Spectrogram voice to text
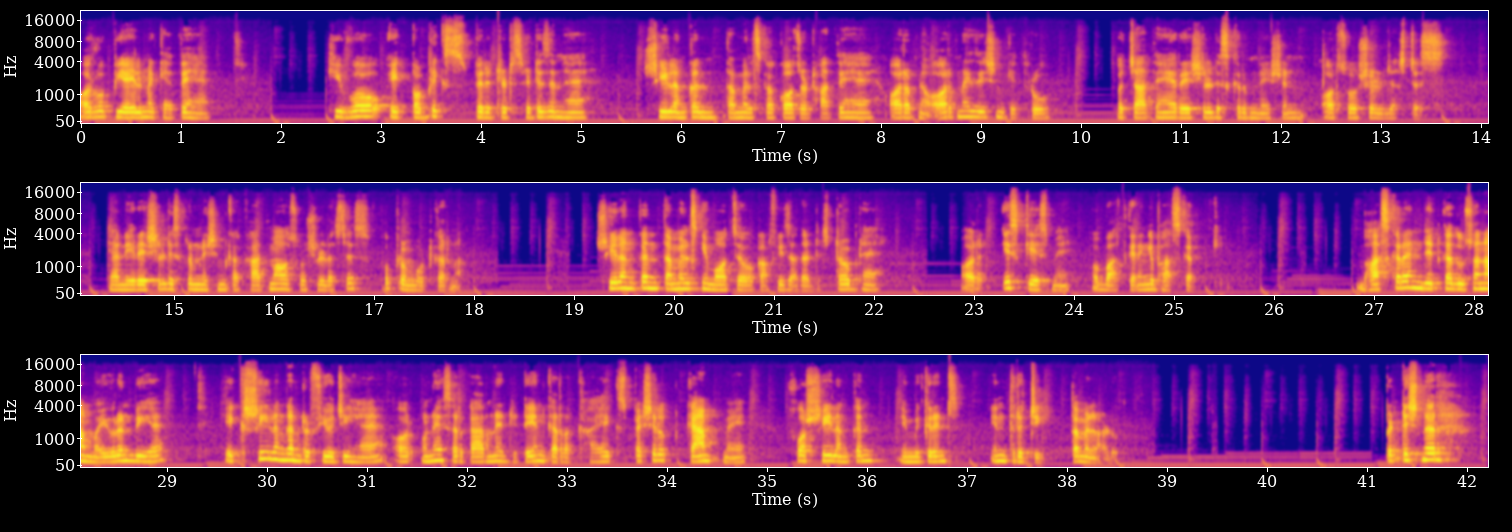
और वो पीआईएल में कहते हैं कि वो एक पब्लिक स्पिरिटेड सिटीज़न है श्रीलंकन तमिल्स का कॉज उठाते हैं और अपने ऑर्गेनाइजेशन के थ्रू वो चाहते हैं रेशियल डिस्क्रिमिनेशन और सोशल जस्टिस यानी रेशियल डिस्क्रिमिनेशन का खात्मा और सोशल जस्टिस को प्रमोट करना। श्रीलंकन तमिल्स की मौत से वो काफ़ी ज़्यादा डिस्टर्ब्ड हैं और इस केस में वो बात करेंगे भास्करन की। भास्करन, जिनका दूसरा नाम मयूरन भी है, एक श्रीलंकन रिफ्यूजी हैं और उन्हें सरकार ने डिटेन कर रखा है एक स्पेशल कैंप में for Sri Lankan immigrants in Trichy Tamil Nadu petitioner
